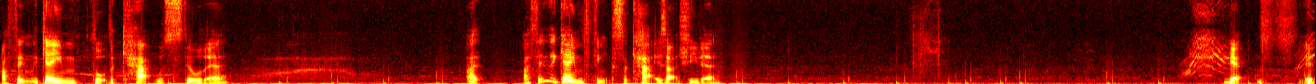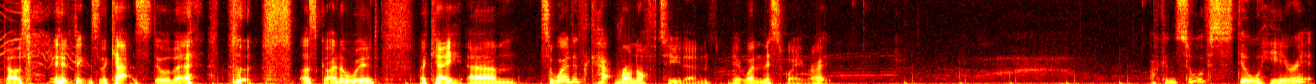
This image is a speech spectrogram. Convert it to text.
I think the game thought the cat was still there. I I think the game thinks the cat is actually there. Yep, it does. it thinks the cat's still there. That's kind of weird. Okay, um, so where did the cat run off to then? It went this way, right? Can sort of still hear it.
